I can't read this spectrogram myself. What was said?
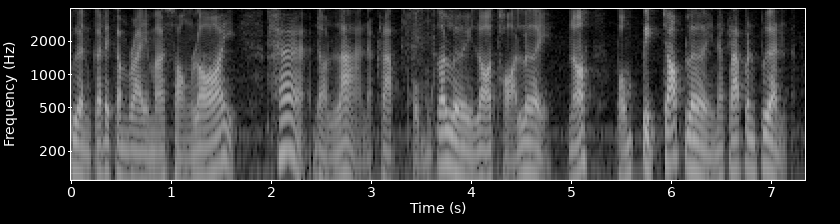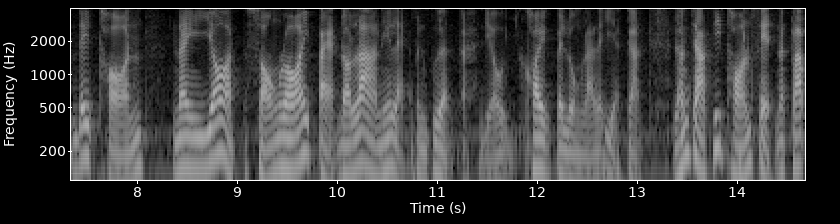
พื่อนๆก็ได้กำไรมา 205 ดอลลาร์นะครับ ผมก็เลยรอถอนเลยเนาะผมปิดจ็อบเลยนะครับเพื่อนๆได้ถอนในยอด 208 ดอลลาร์นี่แหละเพื่อนๆอะเดี๋ยวค่อยไปลงรายละเอียดกัน หลังจากที่ถอนเสร็จนะครับ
